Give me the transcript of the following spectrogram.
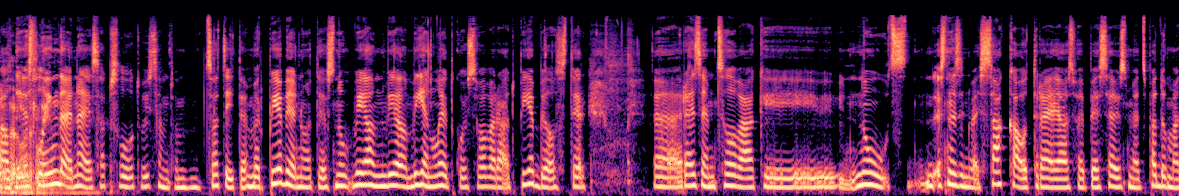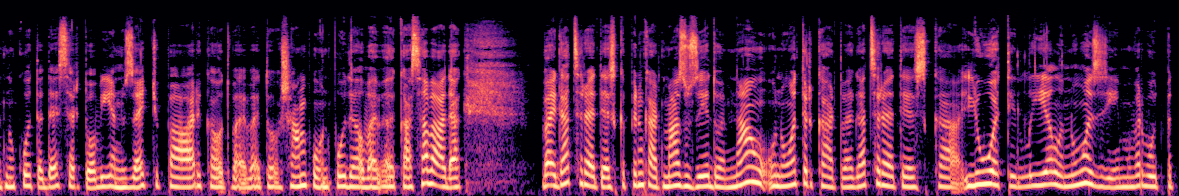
Paldies, Lindai! Nē, es absolūti visam tam sacītēm var pievienoties. Nu, viena, viena, viena lieta, ko es vēl varētu piebilst, ir. Uh, reizēm cilvēki, nu, es nezinu, vai sakautrējās, vai pie sevis mēdz padomāt, nu, ko tad es ar to vienu zeķu pāri kaut vai, vai to šampūnu pudeli vai, vai kā savādāk. Vajag atcerēties, ka pirmkārt mazu ziedojumu nav, un otrkārt vajag atcerēties, ka ļoti liela nozīme, varbūt pat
